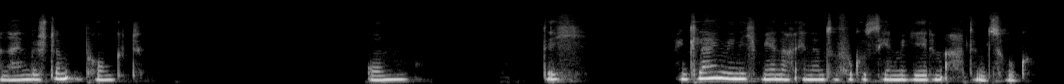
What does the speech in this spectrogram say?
an einen bestimmten Punkt, um dich ein klein wenig mehr nach innen zu fokussieren mit jedem Atemzug.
